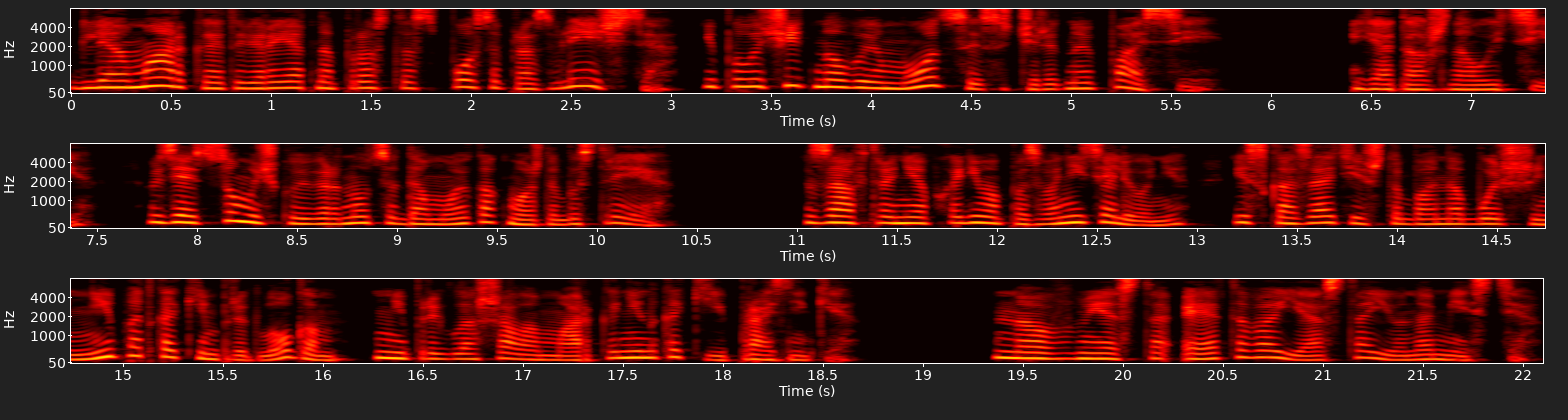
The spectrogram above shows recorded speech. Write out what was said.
Для Марка это, вероятно, просто способ развлечься и получить новые эмоции с очередной пассией. Я должна уйти, взять сумочку и вернуться домой как можно быстрее. Завтра необходимо позвонить Алене и сказать ей, чтобы она больше ни под каким предлогом не приглашала Марка ни на какие праздники. Но вместо этого я стою на месте.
